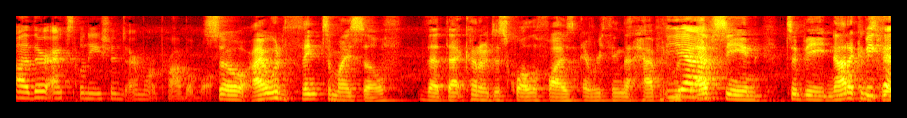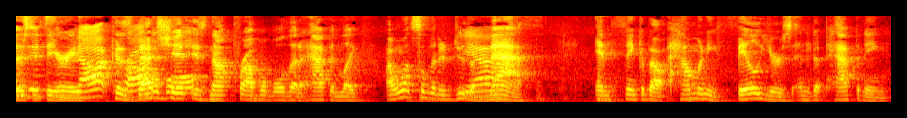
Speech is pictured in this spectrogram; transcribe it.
other explanations are more probable So I would think to myself that that kind of disqualifies everything that happened with Yeah. Epstein to be not a conspiracy it's theory because that shit is not probable that it happened. Like I want someone to do Yeah. the math and think about how many failures ended up happening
